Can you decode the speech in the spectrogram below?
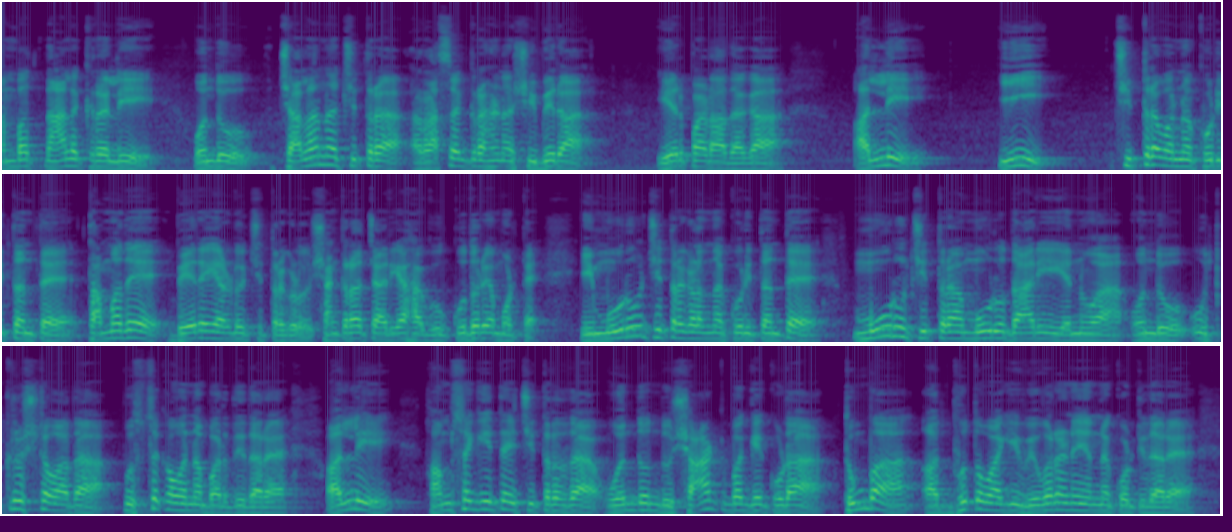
ಎಂಬತ್ನಾಲ್ಕರಲ್ಲಿ ಒಂದು ಚಲನಚಿತ್ರ ರಸಗ್ರಹಣ ಶಿಬಿರ ಏರ್ಪಾಡಾದಾಗ ಅಲ್ಲಿ ಈ ಚಿತ್ರವನ್ನು ಕುರಿತಂತೆ ತಮ್ಮದೇ ಬೇರೆ ಎರಡು ಚಿತ್ರಗಳು, ಶಂಕರಾಚಾರ್ಯ ಹಾಗೂ ಕುದುರೆ ಮೊಟ್ಟೆ. ಈ ಮೂರೂ ಚಿತ್ರಗಳನ್ನು ಕುರಿತಂತೆ ಮೂರು ಚಿತ್ರ, ಮೂರು ದಾರಿ ಎನ್ನುವ ಒಂದು ಉತ್ಕೃಷ್ಟವಾದ ಪುಸ್ತಕವನ್ನು ಬರೆದಿದ್ದಾರೆ. ಅಲ್ಲಿ ಹಂಸಗೀತೆ ಚಿತ್ರದ ಒಂದೊಂದು ಶಾಟ್ ಬಗ್ಗೆ ಕೂಡ ತುಂಬ ಅದ್ಭುತವಾಗಿ ವಿವರಣೆಯನ್ನು ಕೊಟ್ಟಿದ್ದಾರೆ.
